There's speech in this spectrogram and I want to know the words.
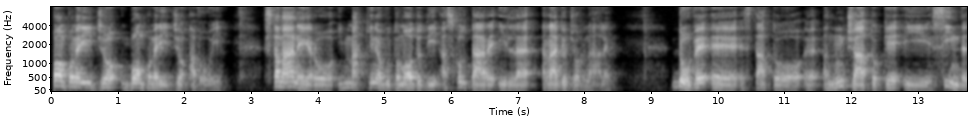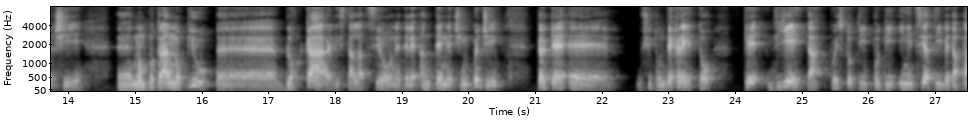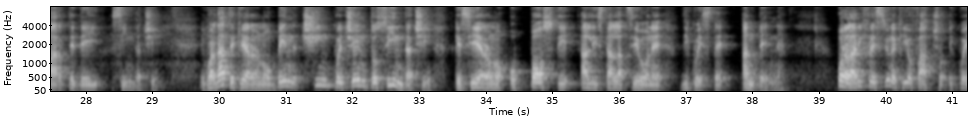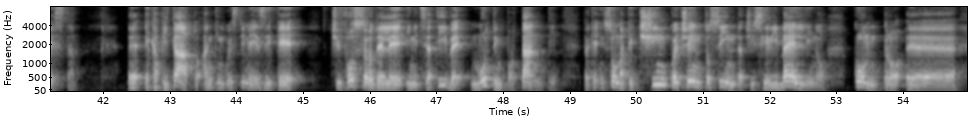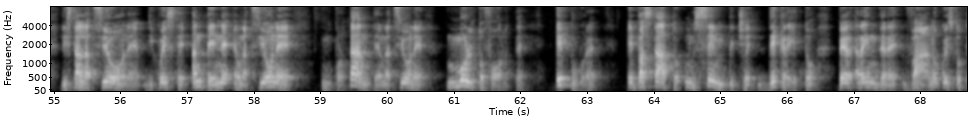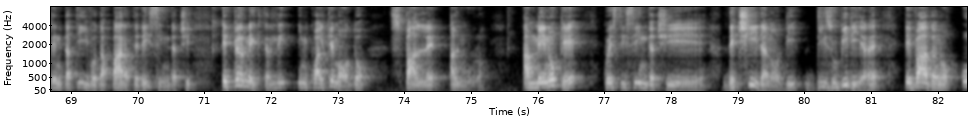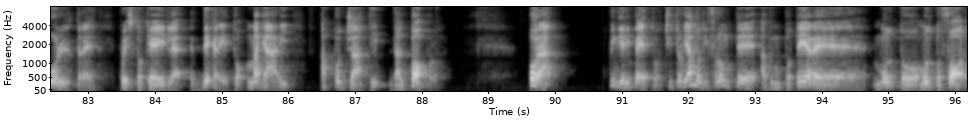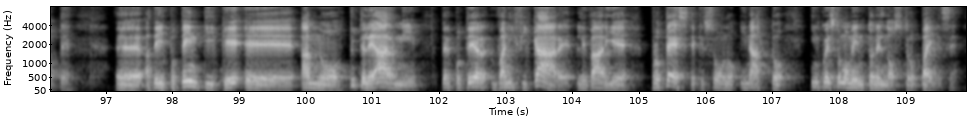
Buon pomeriggio, buon pomeriggio a voi. Stamane ero in macchina e ho avuto modo di ascoltare il radiogiornale, dove eh, è stato eh, annunciato che i sindaci eh, non potranno più bloccare l'installazione delle antenne 5G perché è uscito un decreto che vieta questo tipo di iniziative da parte dei sindaci. E guardate che erano ben 500 sindaci che si erano opposti all'installazione di queste antenne. Ora la riflessione che io faccio è questa. Eh, è capitato anche in questi mesi che ci fossero delle iniziative molto importanti, perché insomma che 500 sindaci si ribellino contro eh, l'installazione di queste antenne è un'azione importante, è un'azione molto forte. Eppure è bastato un semplice decreto per rendere vano questo tentativo da parte dei sindaci e per metterli in qualche modo spalle al muro. A meno che questi sindaci decidano di disubbidire e vadano oltre questo che è il decreto, magari appoggiati dal popolo. Ora, quindi ripeto, ci troviamo di fronte ad un potere molto, molto forte, eh, a dei potenti che eh, hanno tutte le armi per poter vanificare le varie proteste che sono in atto in questo momento nel nostro paese.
